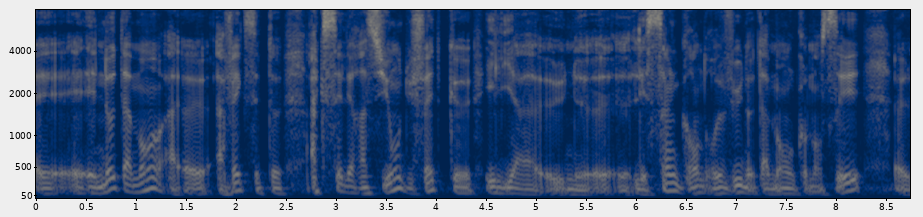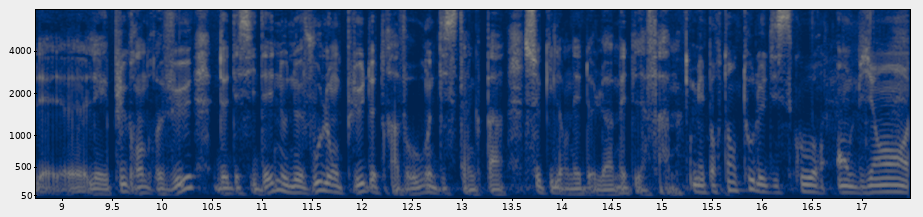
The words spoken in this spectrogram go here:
Et, notamment euh, avec cette accélération du fait qu'il y a une, euh, les cinq grandes revues notamment ont commencé, euh, euh, les, plus grandes revues, de décider nous ne voulons plus de travaux on ne distingue pas ce qu'il en est de l'homme et de la femme. Mais pourtant tout le discours ambiant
